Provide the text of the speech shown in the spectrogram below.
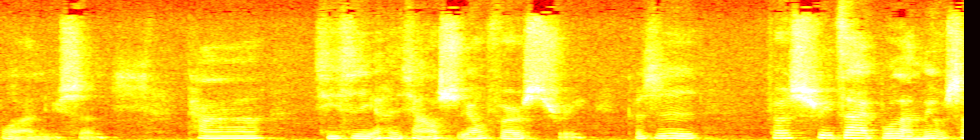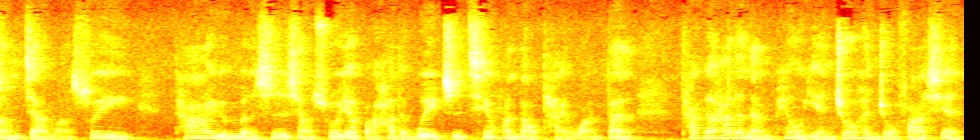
波兰女生，她其实也很想要使用 Firstory，可是 Firstory 在波兰没有上架嘛，所以她原本是想说要把她的位置切换到台湾，但她跟她的男朋友研究很久，发现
